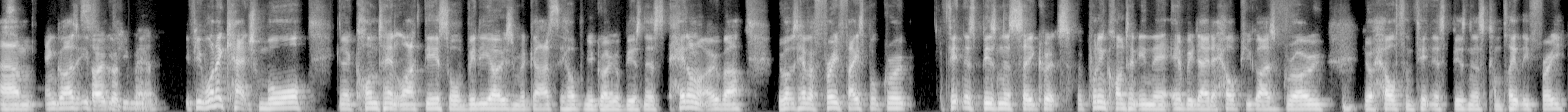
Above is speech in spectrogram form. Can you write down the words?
Um, and guys, if, so good, if you, man if you want to catch more you know, content like this or videos in regards to helping you grow your business, head on over. We obviously have a free Facebook group, Fitness Business Secrets. We're putting content in there every day to help you guys grow your health and fitness business completely free.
